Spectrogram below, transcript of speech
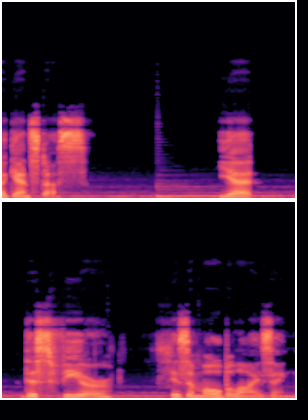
against us. Yet, this fear is immobilizing.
